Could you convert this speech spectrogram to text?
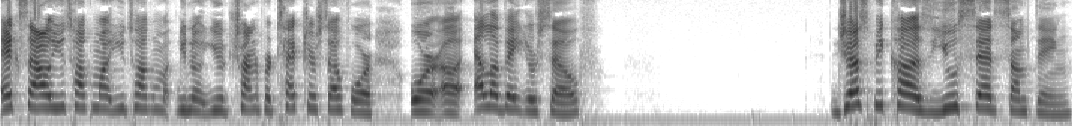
exile you talking about you talking about you know you're trying to protect yourself or or uh, elevate yourself just because you said something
